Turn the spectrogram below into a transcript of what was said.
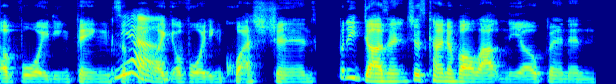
avoiding things, about- Yeah. like avoiding questions, but he doesn't. It's just kind of all out in the open. And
